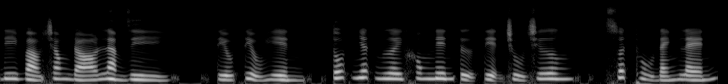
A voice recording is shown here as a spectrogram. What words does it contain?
đi vào trong đó làm gì? Tiếu Tiểu Hiền, tốt nhất ngươi không nên tự tiện chủ trương, xuất thủ đánh lén.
